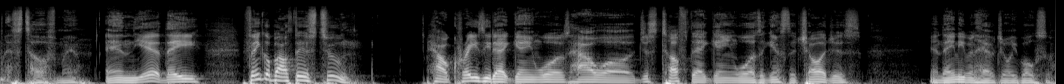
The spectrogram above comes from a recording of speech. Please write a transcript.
That's tough, man. And yeah, they think about this too. How crazy that game was, how uh, just tough that game was against the Chargers. And they didn't even have Joey Bosa.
